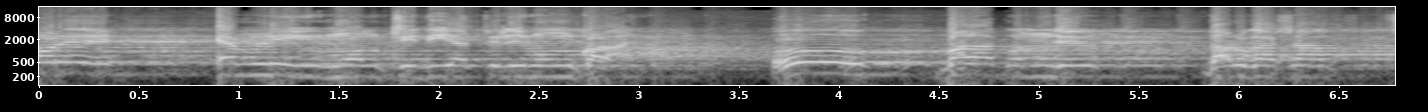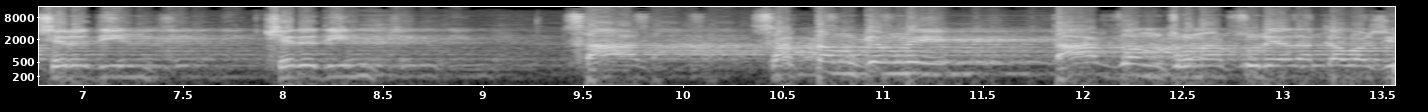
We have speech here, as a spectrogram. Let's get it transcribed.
ধরে এমনি মন্ত্রী দিয়া করায়। ও ছেড়ে দিন ছেড়ে দিন। সারতাম কেমনি? তার যন্ত্রণার চুরি এলাকাবাসী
